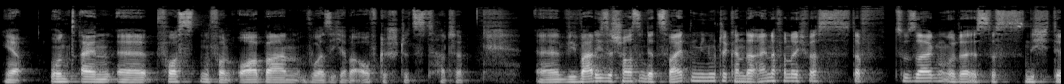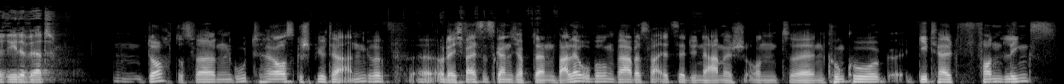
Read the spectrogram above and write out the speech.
Ja, und ein äh, Pfosten von Orban, wo er sich aber aufgestützt hatte. Äh, wie war diese Chance in der zweiten Minute? Kann da einer von euch was dazu sagen oder ist das nicht der Rede wert? Doch, das war ein gut herausgespielter Angriff. Äh, oder ich weiß jetzt gar nicht, ob da eine Balleroberung war, aber es war alles sehr dynamisch. Und äh, ein Kunku geht halt von links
